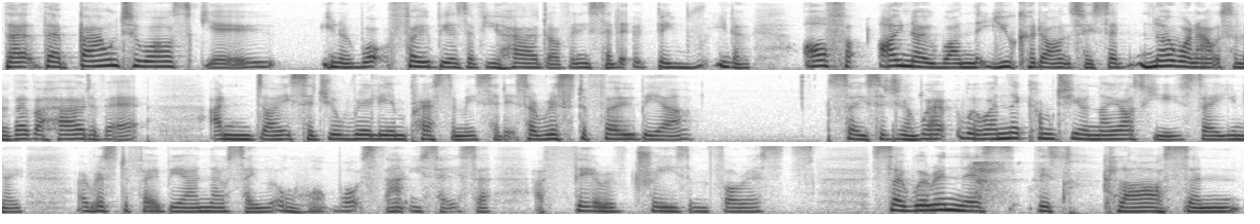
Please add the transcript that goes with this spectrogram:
that they're, they're bound to ask you you know, what phobias have you heard of? And he said it would be, you know, I know one that you could answer. He said, no one else will have ever heard of it. And I said, you're really impressed. And he said, it's aristophobia. So he said, you know, when they come to you and they ask you, you say, you know, aristophobia, and they'll say, oh, what, what's that? You say it's a, a fear of trees and forests. So we're in this this class, and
